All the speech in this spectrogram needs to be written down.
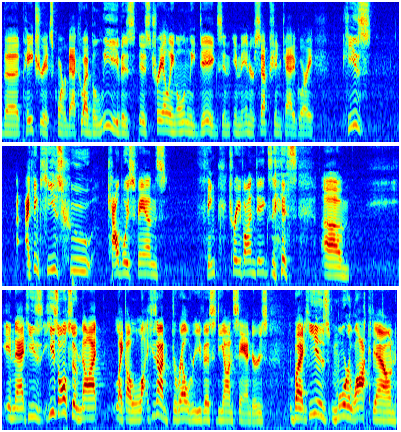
the Patriots cornerback, who I believe is is trailing only Diggs in in the interception category. He's I think he's who Cowboys fans think Trevon Diggs is. Um, in that he's he's also not like a lot. He's not Darrelle Revis, Deion Sanders, but he is more locked down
